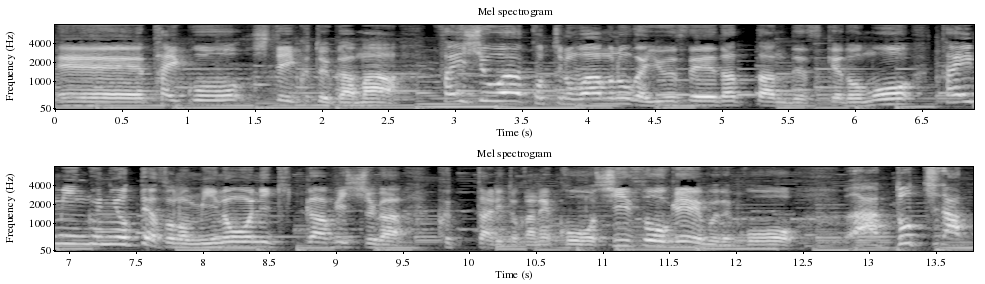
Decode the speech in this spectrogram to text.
えー、対抗していくというかまあ最初はこっちのワームの方が優勢だったんですけどもタイミングによってはその未納にキッカーフィッシュが食ったりとかねこうシーソーゲームでこうあどっちだ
